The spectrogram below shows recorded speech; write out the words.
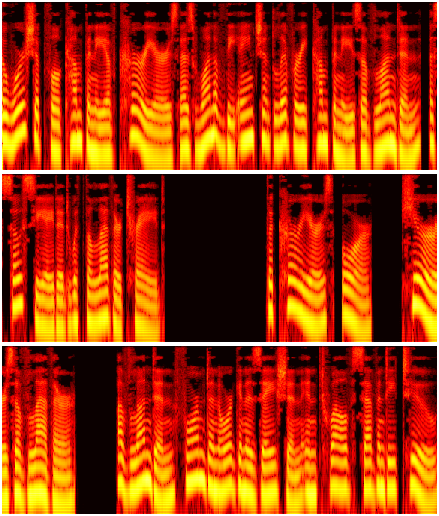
The Worshipful Company of Curriers is one of the ancient livery companies of London, associated with the leather trade. The Curriers, or «curers of leather», of London formed an organisation in 1272.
